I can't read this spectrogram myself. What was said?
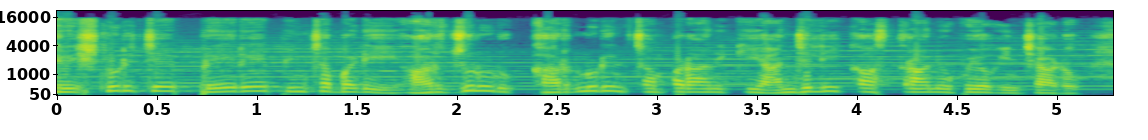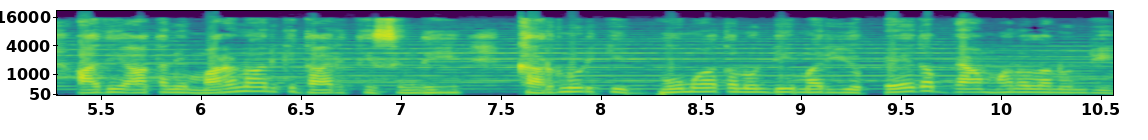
కృష్ణుడిచే ప్రేరేపించబడి అర్జునుడు కర్ణుడిని చంపడానికి అంజలీకాస్త్రాన్ని ఉపయోగించాడు. అది అతని మరణానికి దారితీసింది. కర్ణుడికి భూమాత నుండి మరియు పేద బ్రాహ్మణుల నుండి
